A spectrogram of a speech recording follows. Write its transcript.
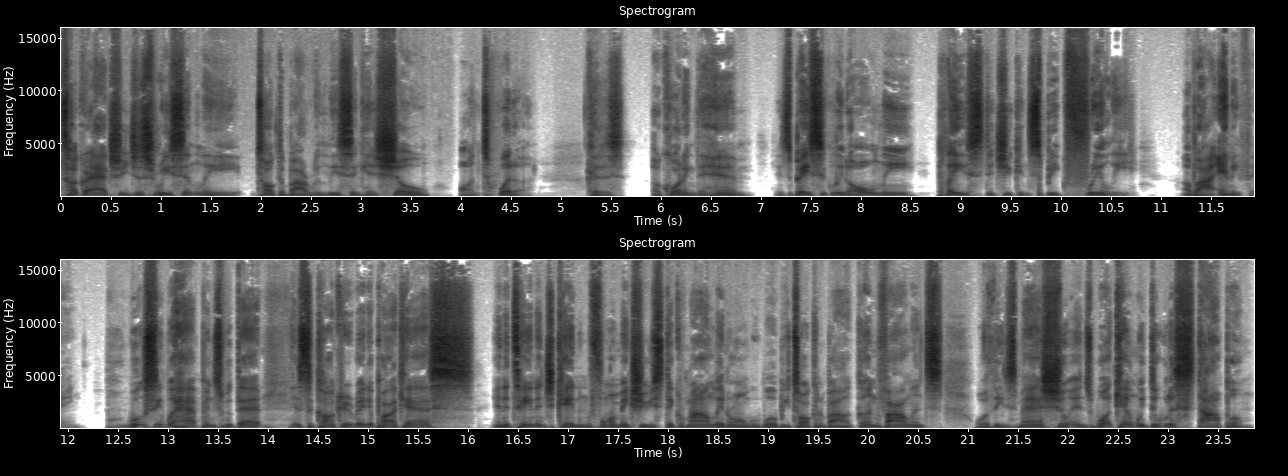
Tucker actually just recently talked about releasing his show on Twitter because, according to him, it's basically the only place that you can speak freely about anything. We'll see what happens with that. It's the Koncrete Radio Podcast. Entertain, educate, and inform. Make sure you stick around. Later on, we will be talking about gun violence or these mass shootings. What can we do to stop them?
